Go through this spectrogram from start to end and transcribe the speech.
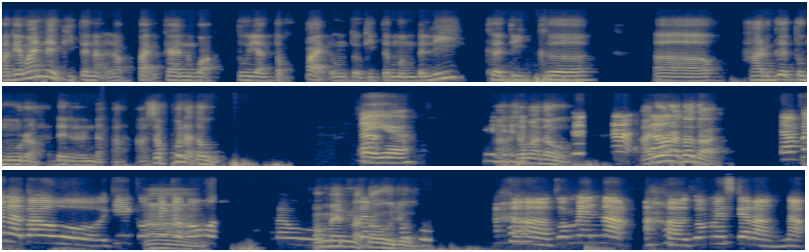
bagaimana kita nak dapatkan waktu yang tepat untuk kita membeli ketika uh, harga tu murah dan rendah. Uh, siapa nak tahu? Eh, ya. Uh, siapa nak tahu? Nak Ada orang nak tahu tak? Siapa nak tahu? Okay, komen kat Ah. bawah. Tahu. Komen nak tahu je. komen nak. komen sekarang. Nak.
